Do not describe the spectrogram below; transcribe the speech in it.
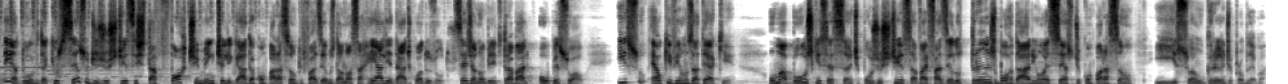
tenha dúvida que o senso de justiça está fortemente ligado à comparação que fazemos da nossa realidade com a dos outros, seja no ambiente de trabalho ou pessoal. Isso é o que vimos até aqui. Uma busca incessante por justiça vai fazê-lo transbordar em um excesso de comparação, e isso é um grande problema.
